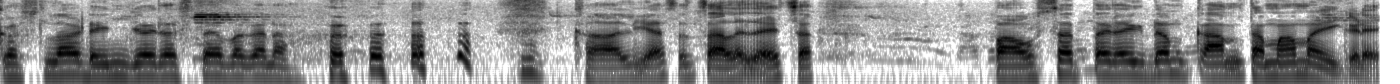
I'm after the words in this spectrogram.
कसला डेंजर असतंय बघा ना. खाली असं चालत जायचं. पावसात तर एकदम काम तमाम आहे इकडे.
